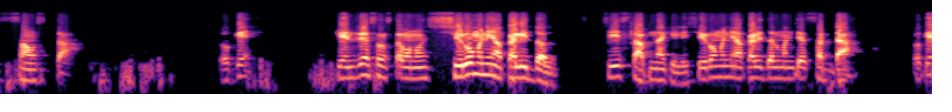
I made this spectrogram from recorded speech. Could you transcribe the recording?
संस्था. ओके? केंद्रीय संस्था म्हणून शिरोमणी अकाली दल ची स्थापना केली. शिरोमणी अकाली दल म्हणजे सड्डा. ओके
